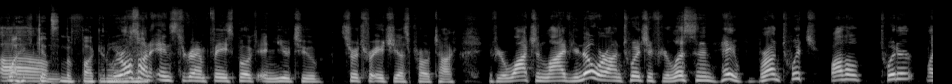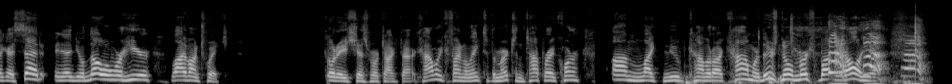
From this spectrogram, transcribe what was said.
life um, gets in the fucking way. We're also on Instagram, Facebook, and YouTube. Search for HES Pro Talk. If you're watching live, you know we're on Twitch. If you're listening, hey, we're on Twitch. Follow Twitter, like I said, and then you'll know when we're here live on Twitch go to hsprotalk.com where you can find a link to the merch in the top right corner, unlike noobcombo.com where there's no merch button at all yet.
